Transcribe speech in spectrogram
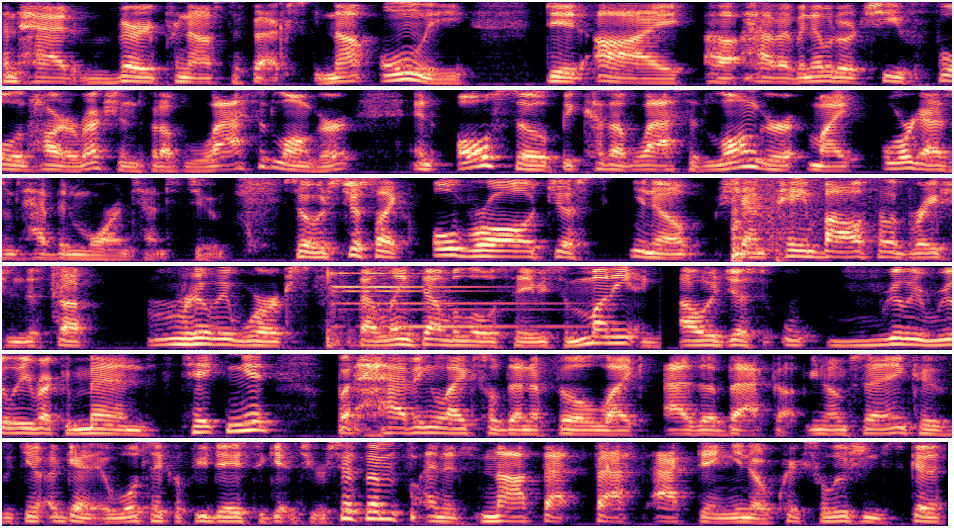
and had very pronounced effects. Not only did I uh, have I been able to achieve full and hard erections, but I've lasted longer, and also because I've lasted longer, my orgasms have been more intense too. So it's just like overall, just you know, champagne bottle celebration. This stuff really works. That link down below will save you some money. I would just really, really recommend taking it, but having like sildenafil like as a backup, you know what I'm saying? Because you know, again, it will take a few days to get into your system and it's not that fast acting, you know, quick solution. It's gonna,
